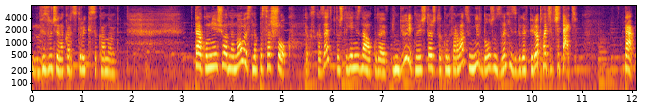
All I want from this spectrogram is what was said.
Везучая на карте стройки сэкономит. Так, у меня еще одна новость на пасашок, так сказать, потому что я не знала, куда ее впендюрить, но я считаю, что такую информацию мир должен знать, не забегая вперед, хватит читать. Так,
